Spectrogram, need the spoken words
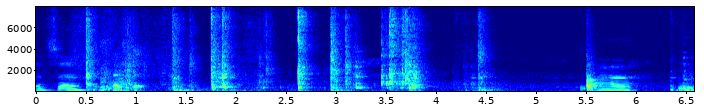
Let's uh, test it. Uh, hmm.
